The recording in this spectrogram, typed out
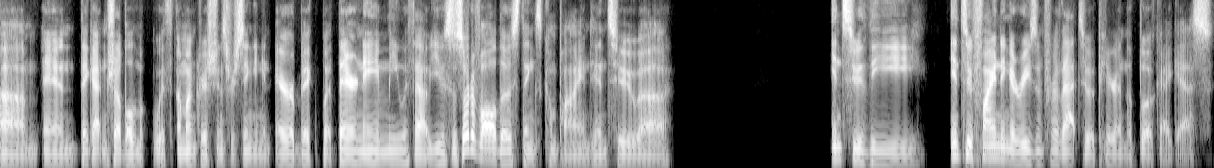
Um, and they got in trouble with among Christians for singing in Arabic, but their name Me Without You. So sort of all those things combined into uh, into the into finding a reason for that to appear in the book, I guess.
